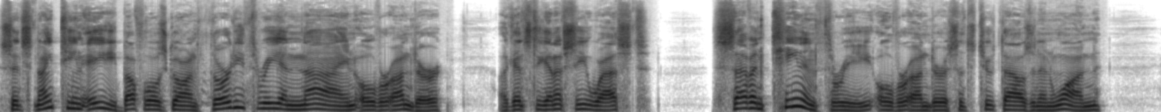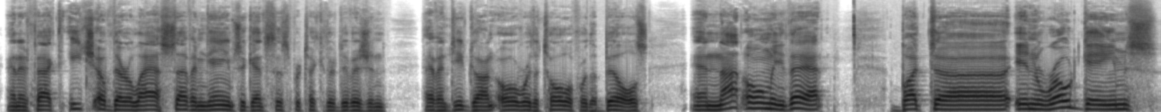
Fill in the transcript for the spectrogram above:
Since 1980, Buffalo's gone 33 and 9 over under against the NFC West, 17 and 3 over under since 2001. And in fact, each of their last seven games against this particular division have indeed gone over the total for the Bills. And not only that, but uh, in road games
